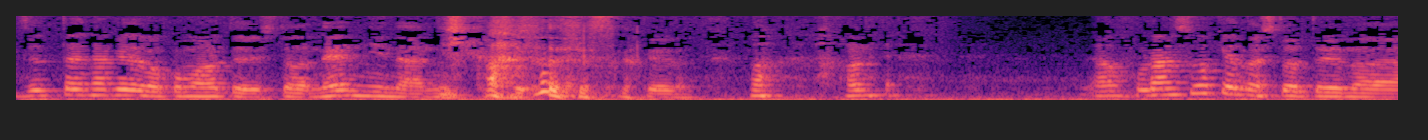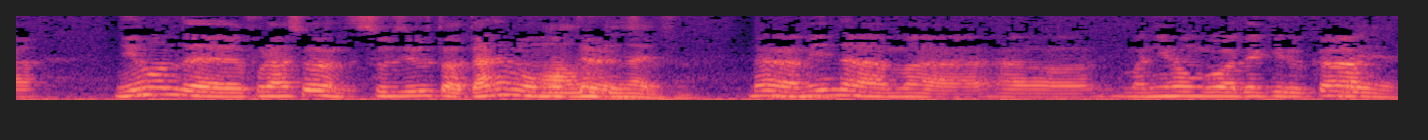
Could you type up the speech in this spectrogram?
絶対なければ困るという人は年に何人かそうですかっていうのまああのねあのフランス語圏の人っていうのは日本でフランス語なんて通じるとは誰も思ってないんですだからみんな、まああのまあ、日本語ができるか、ええ。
